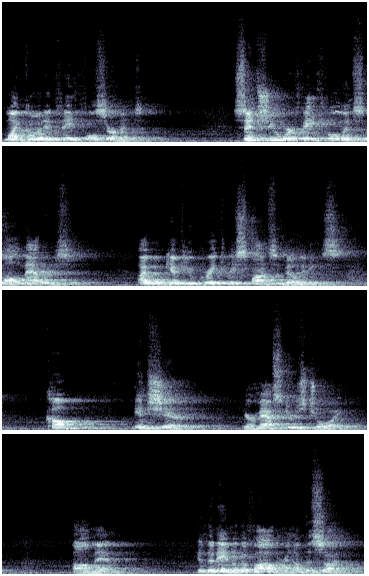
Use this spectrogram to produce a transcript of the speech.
my good and faithful servant. Since you were faithful in small matters, I will give you great responsibilities. Come and share your master's joy. Amen. In the name of the Father, and of the Son,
